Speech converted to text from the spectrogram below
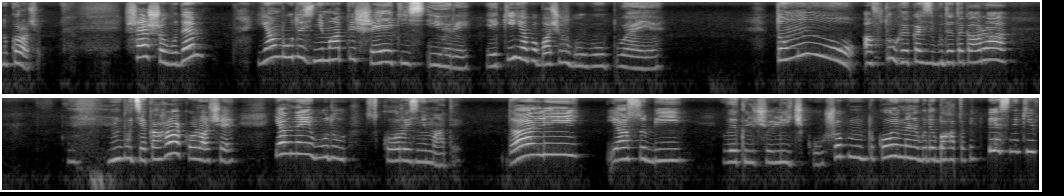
Ну, коротше, ще що буде, я буду знімати ще якісь ігри, які я побачу в Google Play. Тому, а вдруг якась буде така гра, ну, будь-яка гра, коротше, я в неї буду скоро знімати. Далі я собі виключу лічку, щоб коли в мене буде багато підписників,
